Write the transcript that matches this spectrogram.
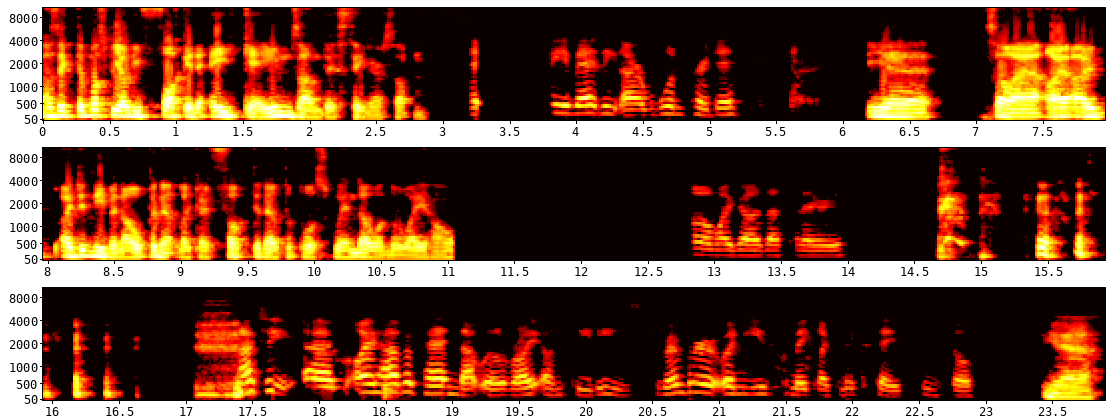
I was like, "There must be only fucking eight games on this thing or something." Be or one per disc. Yeah. So I, I, I, I didn't even open it. Like I fucked it out the bus window on the way home. Oh my god, that's hilarious. Actually, um, I have a pen that will write on CDs. Do you remember when you used to make like mixtapes and stuff, yeah.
